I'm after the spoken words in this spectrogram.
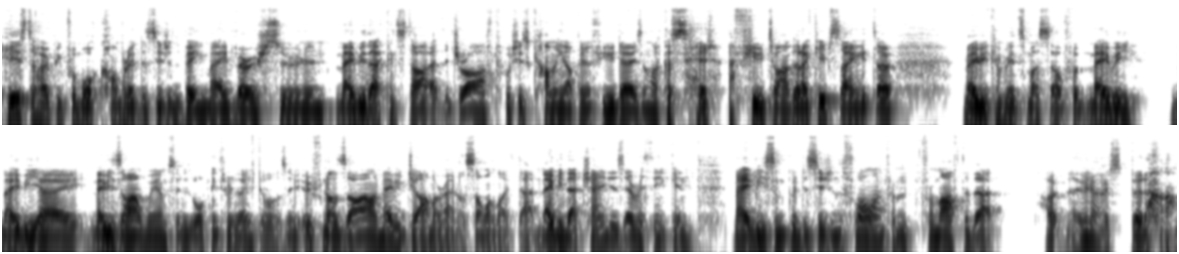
here's to hoping for more competent decisions being made very soon, and maybe that can start at the draft, which is coming up in a few days. And like I said a few times, and I keep saying it to maybe convince myself, but maybe maybe uh maybe Zion Williamson is walking through those doors. If not Zion, maybe Ja Morant or someone like that. Maybe that changes everything, and maybe some good decisions flow on from from after that. Who knows? But uh,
